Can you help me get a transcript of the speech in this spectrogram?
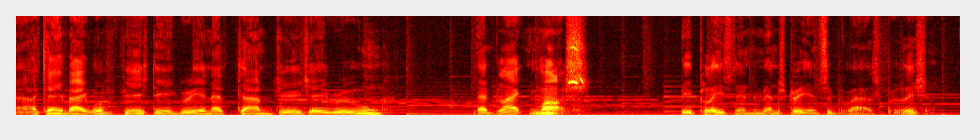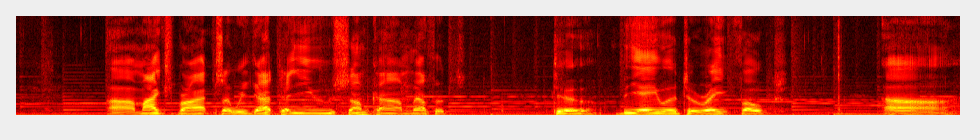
I came back with a PhD degree, and at the time the judge had ruled that black must be placed in the administrative and supervisor position uh, Mike Sprott, so we got to use some kind of methods to be able to rate folks uh,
